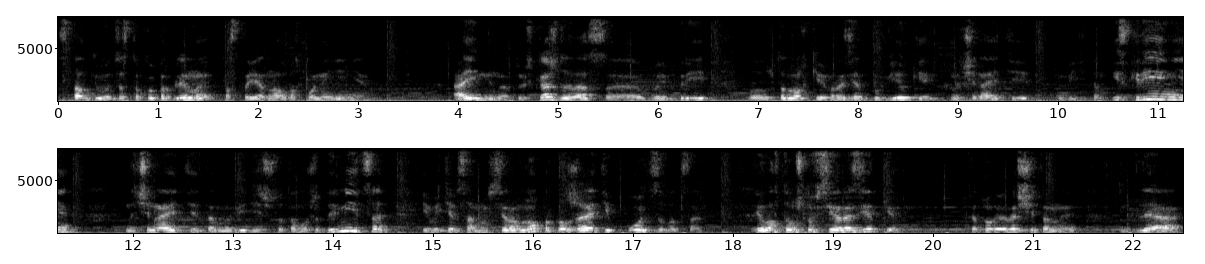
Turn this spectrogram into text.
сталкиваются с такой проблемой постоянного воспламенения. А именно, то есть каждый раз э, вы при установке в розетку вилки начинаете видеть там искрение, начинаете там видеть, что там уже дымится, и вы тем самым все равно продолжаете пользоваться. Дело в том, что все розетки, которые рассчитаны для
